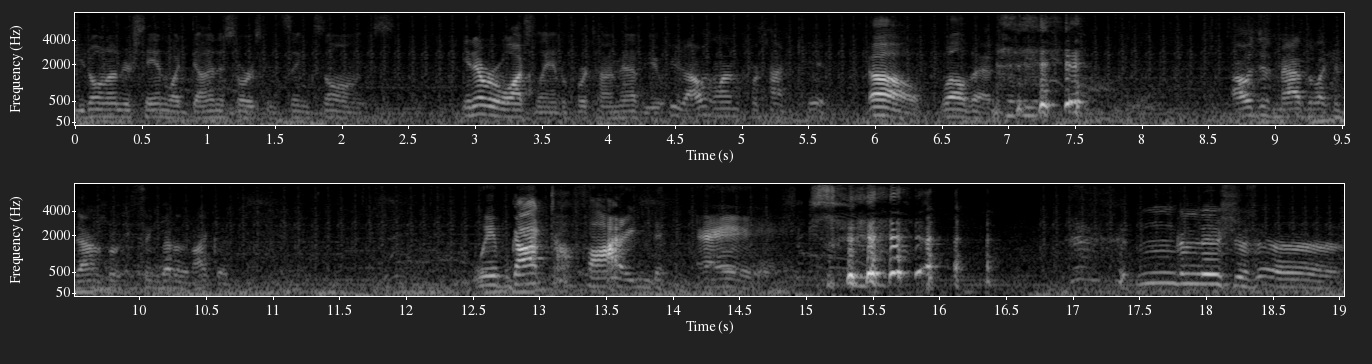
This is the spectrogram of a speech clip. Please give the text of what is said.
you don't understand why dinosaurs can sing songs. You never watched Land Before Time, have you? Dude, I was a Land Before Time kid. Oh, well then. I was just mad that like the dinosaurs could sing better than I could. We've got to find eggs. Mm, delicious eggs.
